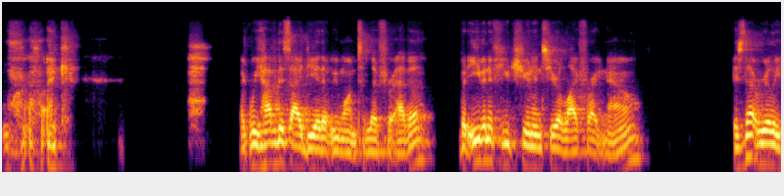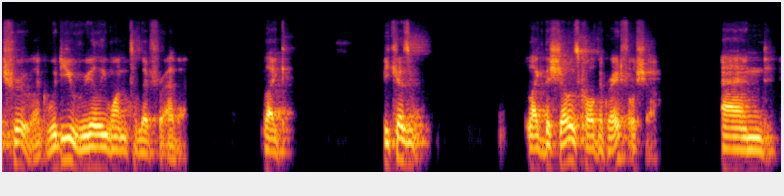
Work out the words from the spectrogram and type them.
like, like we have this idea that we want to live forever but even if you tune into your life right now is that really true like would you really want to live forever like because like the show is called the grateful show and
